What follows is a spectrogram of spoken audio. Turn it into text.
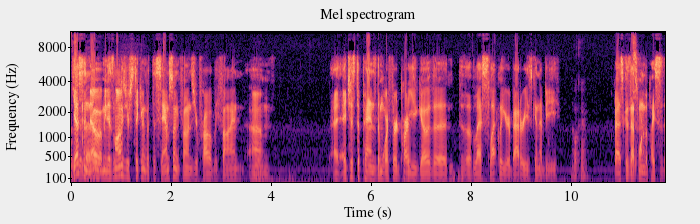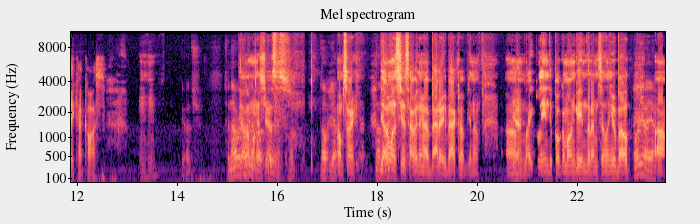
yes and no. I mean, as long as you're sticking with the Samsung phones, you're probably fine. Um, I- It just depends. The more third party you go, the the less likely your battery is going to be okay, best because that's one of the places they cut costs. hmm gotcha. So now we're The other talking one is just- the. what? Oh yeah. I'm sorry. No, The other no, one is just having a battery backup. You know, um, Yeah. like playing the Pokemon game that I'm telling you about. Oh yeah, yeah. Um,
